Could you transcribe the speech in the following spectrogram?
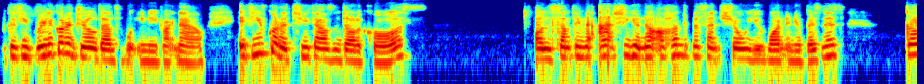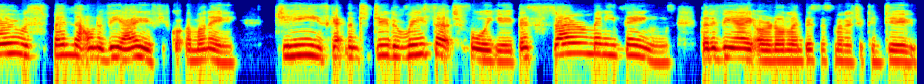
because you've really got to drill down to what you need right now. If you've got a $2,000 course on something that actually you're not 100% sure you want in your business, go spend that on a VA if you've got the money. Geez, get them to do the research for you. There's so many things that a VA or an online business manager can do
